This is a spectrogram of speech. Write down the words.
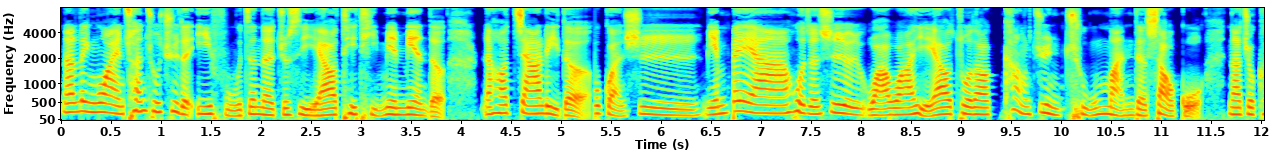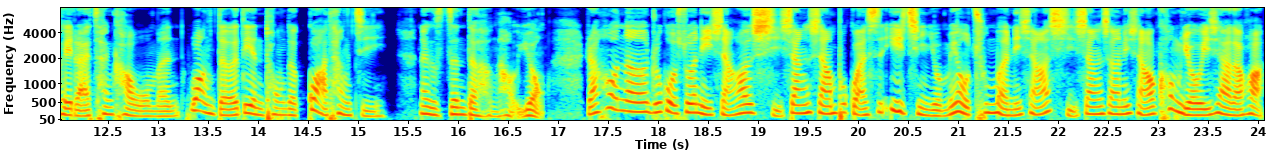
那另外穿出去的衣服真的就是也要体体面面的，然后家里的不管是棉被啊，或者是娃娃也要做到抗菌除螨的效果，那就可以来参考我们旺德电通的挂烫机，那个真的很好用。然后呢，如果说你想要洗香香，不管是疫情有没有出门，你想要洗香香，你想要控油一下的话，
